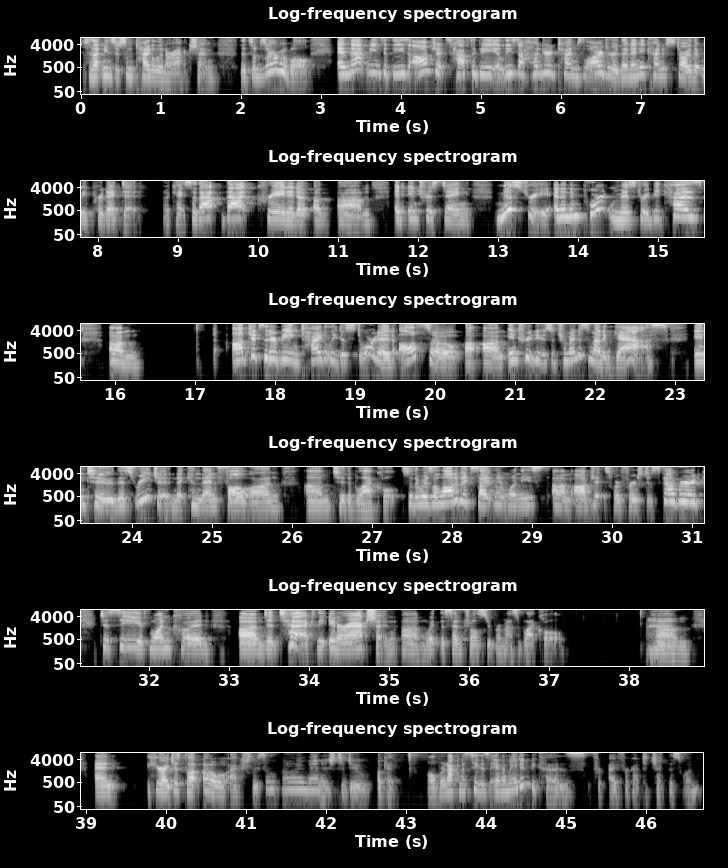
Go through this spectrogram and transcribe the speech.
So that means there's some tidal interaction that's observable. And that means that these objects have to be at least 100 times larger than any kind of star that we predicted. Okay, so that that created a, a um, an interesting mystery and an important mystery because um, objects that are being tidally distorted also uh, um, introduce a tremendous amount of gas into this region that can then fall on um, to the black hole. So there was a lot of excitement when these um, objects were first discovered to see if one could um, detect the interaction um, with the central supermassive black hole. Um, and here I just thought, oh, actually some, oh, I managed to do, okay. Well, we're not going to see this animated because I forgot to check this one.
